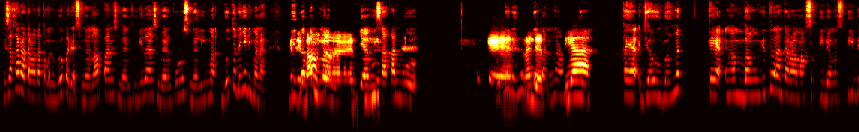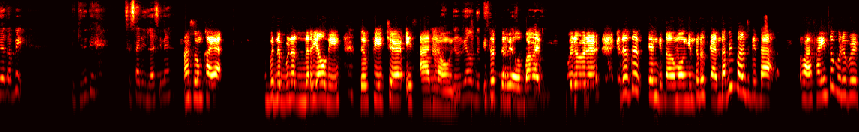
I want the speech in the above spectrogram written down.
misalkan rata-rata teman gue pada 98, 99, 90, 95 gue tuh adanya di mana? Di delapan enam. ya misalkan bu okay, lanjut. iya. kayak jauh banget kayak ngambang gitu antara masuk tidak masuk tidak tapi ya gitu deh susah dijelasinnya. Langsung kayak bener-bener the real nih the future is unknown. nah, the real, the itu the real banget. Bener-bener itu tuh yang kita omongin terus kan tapi pas kita rasain tuh bener-bener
